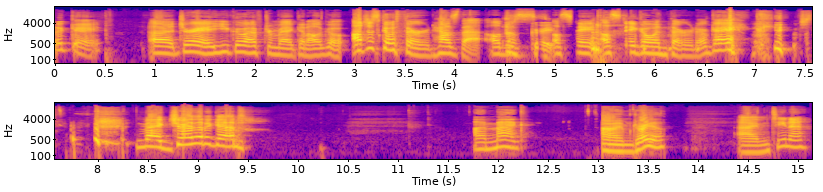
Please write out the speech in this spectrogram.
Meg. okay. Uh Drea, you go after Meg and I'll go I'll just go third. How's that? I'll just great. I'll stay I'll stay going third, okay? Meg, try that again. I'm Meg. I'm Drea. I'm Tina.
